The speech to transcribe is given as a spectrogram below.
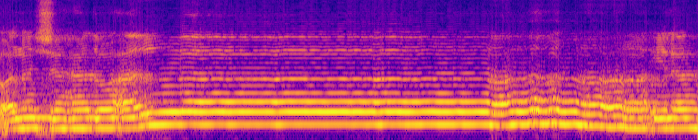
ونشهد أن لا إله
